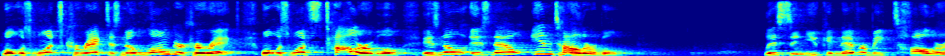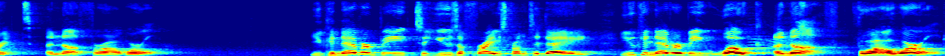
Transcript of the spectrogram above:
What was once correct is no longer correct. What was once tolerable is no is now intolerable. Listen, you can never be tolerant enough for our world. You can never be, to use a phrase from today, you can never be woke enough for our world.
